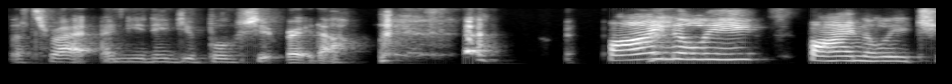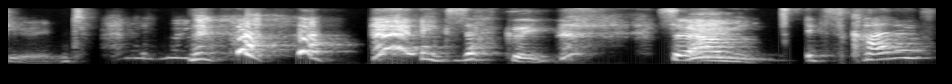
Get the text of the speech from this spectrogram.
that's right. And you need your bullshit reader. finally, finally tuned. exactly. So um it's kind of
